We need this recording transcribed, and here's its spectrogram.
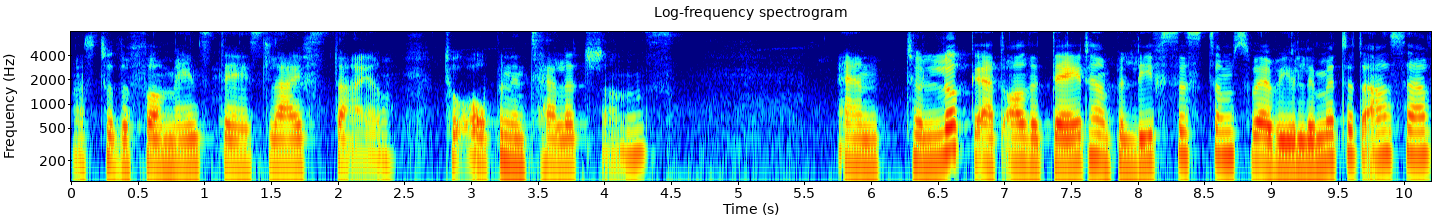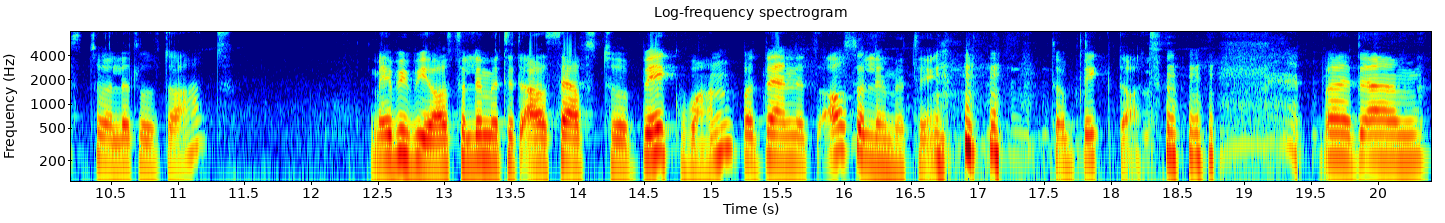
us to the Four Mainstays lifestyle, to open intelligence, and to look at all the data and belief systems where we limited ourselves to a little dot. Maybe we also limited ourselves to a big one, but then it's also limiting to a big dot. but um,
